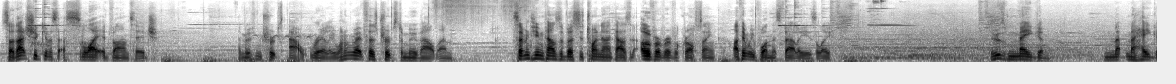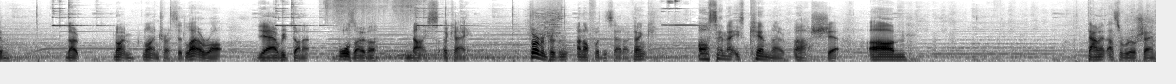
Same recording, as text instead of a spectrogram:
So that should give us a slight advantage. They're moving troops out, really. Why don't we wait for those troops to move out then? 17,000 versus 29,000 over a river crossing. I think we've won this fairly easily. Who's Megan? Mahagan? Nope. Not, not interested. Let her rot. Yeah, we've done it. War's over. Nice. Okay. Throw him in prison and off with his head, I think. Oh, saying that he's kin, though. Oh, shit. Um, Damn it, that's a real shame.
